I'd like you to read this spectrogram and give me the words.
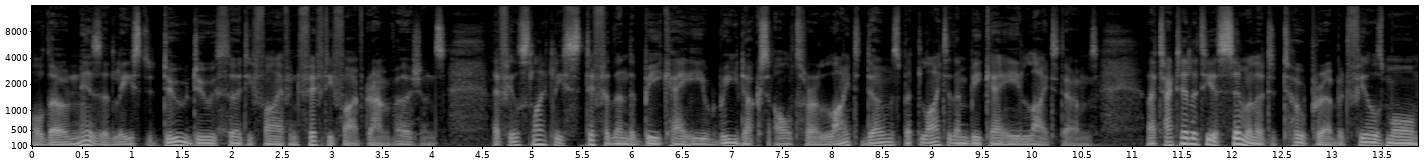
although NiZ at least do do 35 and 55 gram versions. They feel slightly stiffer than the BKE Redux Ultra Light domes, but lighter than BKE Light domes. Their tactility is similar to Topre, but feels more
